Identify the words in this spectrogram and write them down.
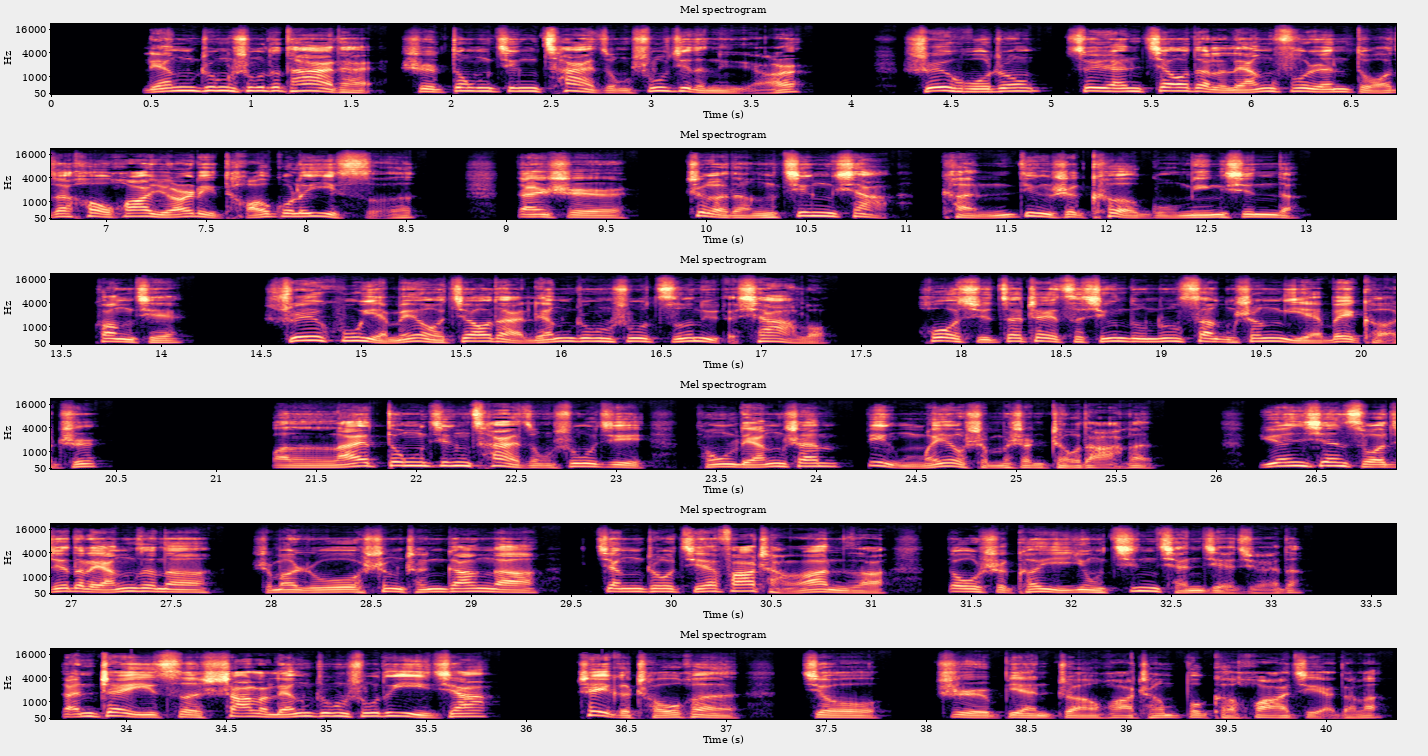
梁中书的太太是东京蔡总书记的女儿，《水浒》中虽然交代了梁夫人躲在后花园里逃过了一死，但是这等惊吓肯定是刻骨铭心的。况且，《水浒》也没有交代梁中书子女的下落。或许在这次行动中丧生也未可知。本来东京蔡总书记同梁山并没有什么深仇大恨，原先所结的梁子呢，什么如生辰纲啊、江州劫法场案子，都是可以用金钱解决的。但这一次杀了梁中书的一家，这个仇恨就质变转化成不可化解的了。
